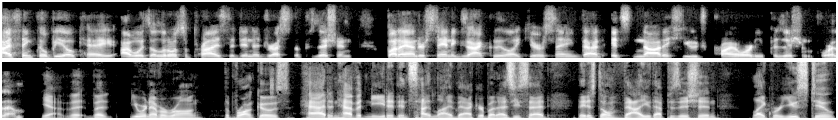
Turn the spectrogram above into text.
I think they'll be okay. I was a little surprised they didn't address the position, but I understand exactly like you're saying that it's not a huge priority position for them. Yeah, but, but you were never wrong. The Broncos had and haven't needed inside linebacker, but as you said, they just don't value that position like we're used to.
